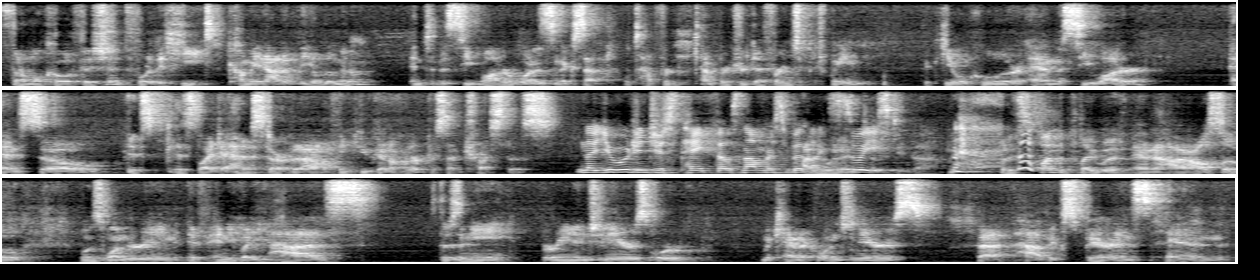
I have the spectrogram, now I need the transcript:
thermal coefficient for the heat coming out of the aluminum into the seawater. What is an acceptable temper- temperature difference between the keel cooler and the seawater? And so it's it's like a head start, but I don't think you can 100% trust this. No, you wouldn't just take those numbers and be I like, wouldn't sweet. just do that. No. but it's fun to play with. And I also was wondering if anybody has, if there's any marine engineers or mechanical engineers that have experience in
